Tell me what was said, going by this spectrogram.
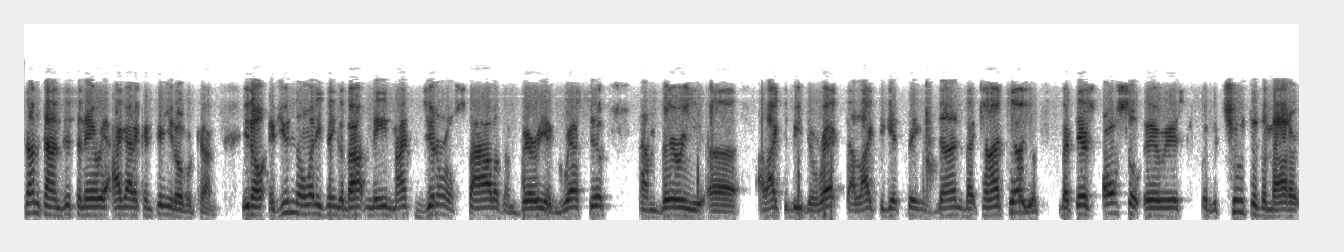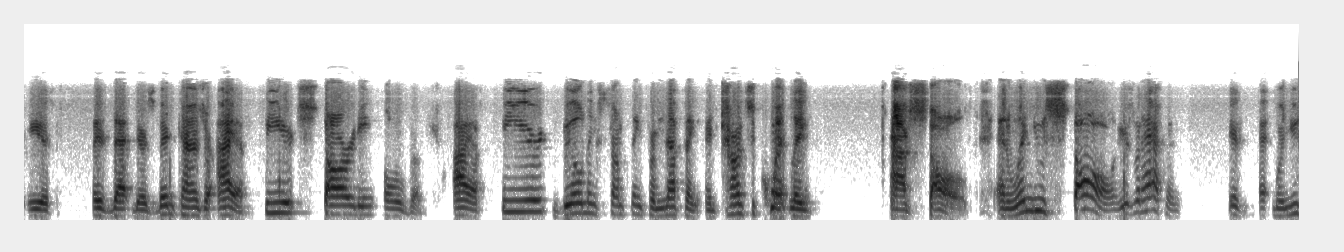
sometimes it's an area I got to continue to overcome. You know, if you know anything about me, my general style is I'm very aggressive. I'm very, uh, I like to be direct. I like to get things done. But can I tell you? But there's also areas where the truth of the matter is, is that there's been times where I have feared starting over. I have feared building something from nothing, and consequently, I've stalled. And when you stall, here's what happens: is when you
